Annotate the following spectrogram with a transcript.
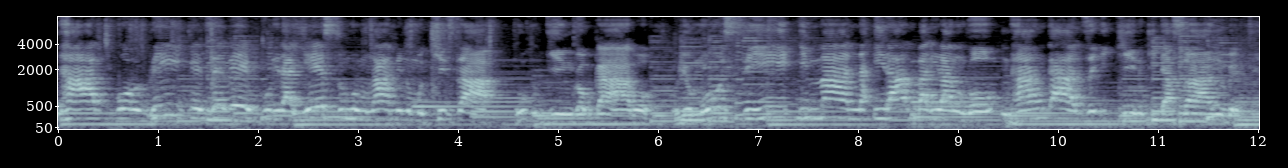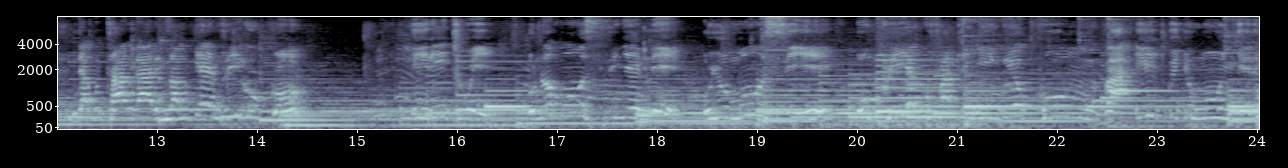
ntabwo bigeze begurira yesu nk'umwami n'umukiza w'ubugingo bwabo. Uyu munsi imana irambarira ngo ntangaze ikintu kidasanzwe. Ndagutangariza mugenzi yuko iri jwi uno munsi nyene uyu munsi ukwiye gufata ingingo yo kumva ijwi ry'umwungere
